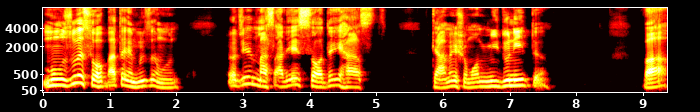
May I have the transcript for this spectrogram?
موضوع صحبت امروزمون راجع مسئله ساده ای هست که همه شما می‌دونید و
